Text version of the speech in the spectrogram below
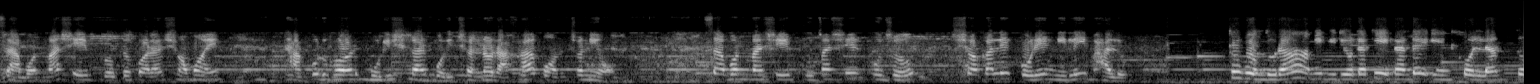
শ্রাবণ মাসে ব্রত করার সময় ঠাকুরঘর পরিষ্কার পরিচ্ছন্ন রাখা বঞ্চনীয়। শ্রাবণ মাসে পূজাসের পুজো সকালে করে নিলেই ভালো। তো বন্ধুরা, আমি ভিডিওটাকে এখানটায় এন্ড করলাম। তো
